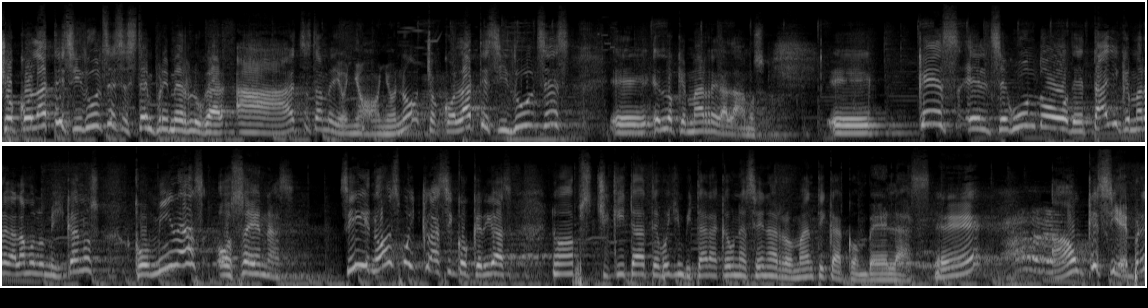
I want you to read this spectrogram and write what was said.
Chocolates y dulces está en primer lugar. Ah, esto está medio ñoño, ¿no? Chocolates y dulces eh, es lo que más regalamos. Eh, ¿Qué es el segundo detalle que más regalamos los mexicanos? ¿Comidas o cenas? Sí, no es muy clásico que digas, no, pues chiquita, te voy a invitar acá a una cena romántica con velas. ¿Eh? Aunque siempre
